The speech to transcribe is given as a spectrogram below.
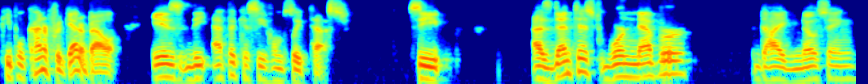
people kind of forget about is the efficacy home sleep test. See, as dentists, we're never diagnosing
